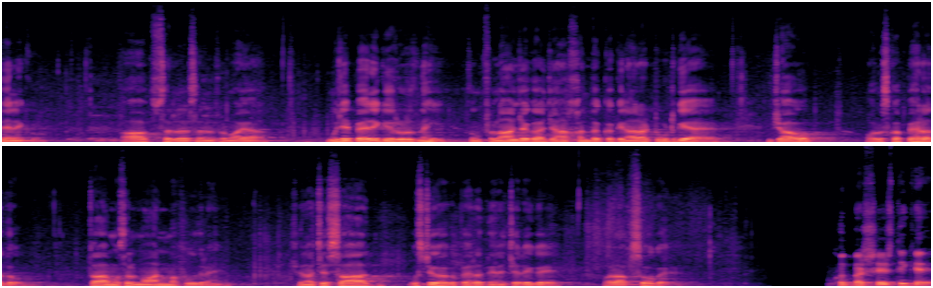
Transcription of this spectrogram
دینے کو۔ آپ صلی اللہ علیہ وسلم نے فرمایا، مجھے پہرے کی ضرورت نہیں، تم فلان جگہ جہاں خندق کا کنارہ ٹوٹ گیا ہے، جاؤ اور اس کا پہرا دو، تا مسلمان محفوظ رہیں۔ چنانچہ سعد اس جگہ کا پہرا دینے چلے گئے اور آپ سو گئے۔ خود پر شیشتی کے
